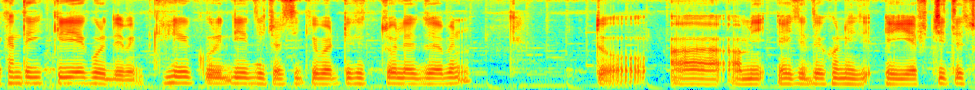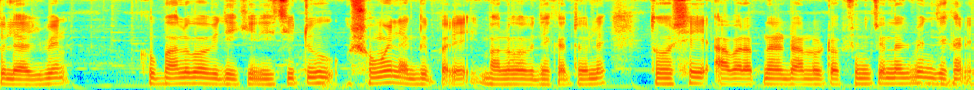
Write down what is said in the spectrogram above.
এখান থেকে ক্লিয়ার করে দেবেন। ক্লিয়ার করে দিয়ে জেটার সিকিউবারটিতে চলে যাবেন। তো আমি এই যে দেখুন, এই এফটিতে চলে আসবেন। খুব ভালোভাবে দেখিয়ে দিয়েছি। একটু সময় লাগতে পারে ভালোভাবে দেখাতে হলে। তো সেই আবার আপনারা ডাউনলোড অপশনে চলে আসবেন, যেখানে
